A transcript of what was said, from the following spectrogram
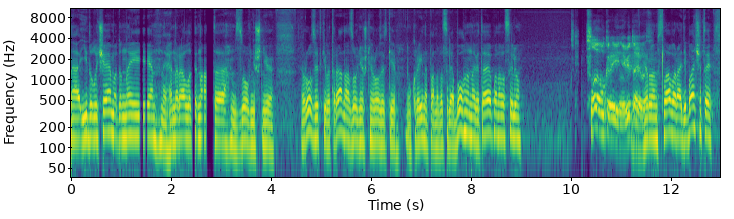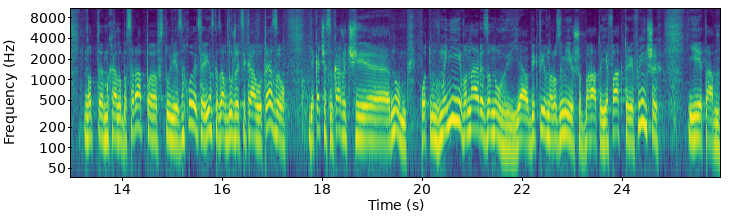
Е, І долучаємо до неї генерал-лейтенанта зовнішньої розвідки, ветерана зовнішньої розвідки України, пана Василя Богдана. Вітаю, пане Василю. Слава Україні! Вітаю вас! Героям слава, раді бачити. От е, Михайло Басараб е, в студії знаходиться. Він сказав дуже цікаву тезу, яка, чесно кажучи, ну от в мені вона резонує. Я об'єктивно розумію, що багато є факторів інших, і там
